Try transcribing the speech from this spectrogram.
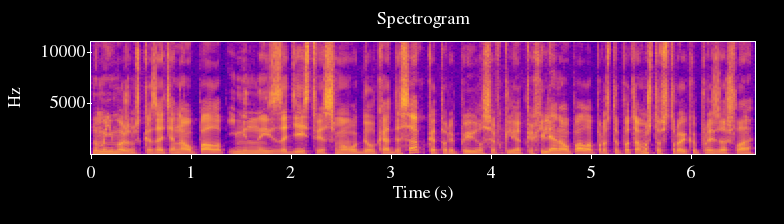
но мы не можем сказать, она упала именно из-за действия самого белка DSAP, который появился в клетках, или она упала просто потому, что встройка произошла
